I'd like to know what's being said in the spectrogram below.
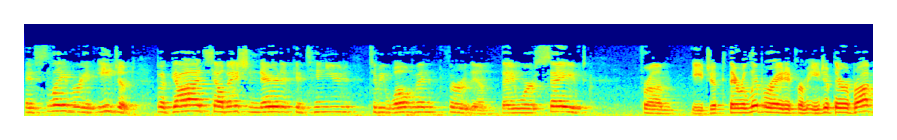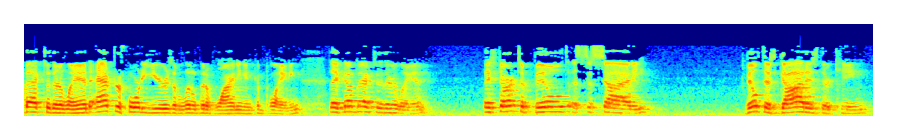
and slavery in Egypt, but God's salvation narrative continued to be woven through them. They were saved from Egypt. They were liberated from Egypt. They were brought back to their land after 40 years of a little bit of whining and complaining. They come back to their land. They start to build a society built as God is their king,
